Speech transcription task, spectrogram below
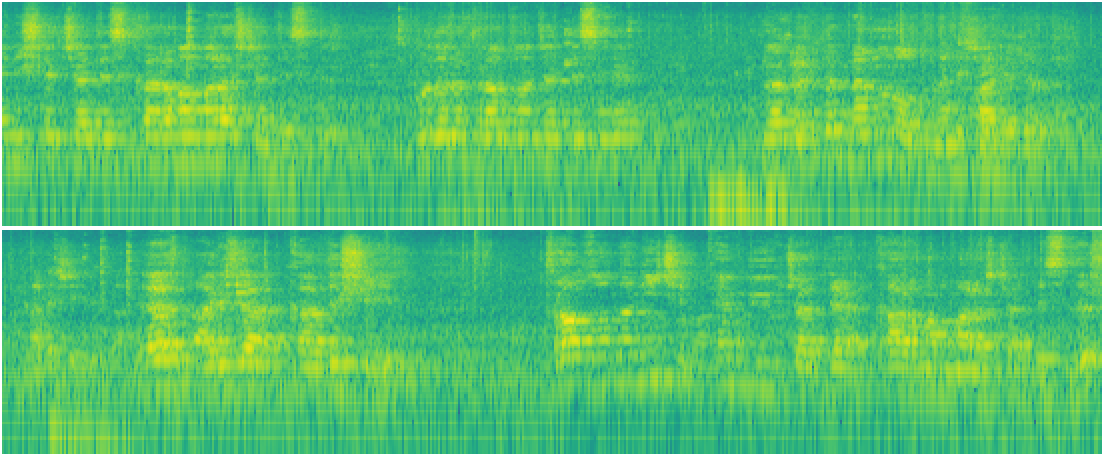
en işlek caddesi Kahramanmaraş Caddesi'dir. Burada da Trabzon Caddesi'ni görmekten memnun olduğumu ifade ediyorum. Kardeş şehrimiz. Evet, ayrıca kardeş şehir. Trabzon'da niçin en büyük cadde Kahramanmaraş Caddesi'dir?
